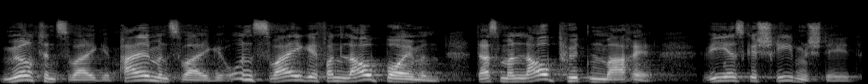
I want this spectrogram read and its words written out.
Myrtenzweige, Palmenzweige und Zweige von Laubbäumen, dass man Laubhütten mache, wie es geschrieben steht.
